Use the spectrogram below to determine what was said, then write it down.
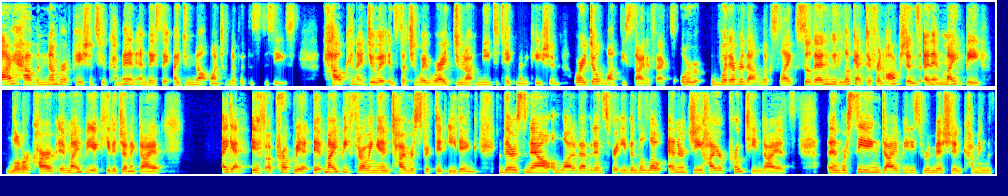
I have a number of patients who come in and they say i do not want to live with this disease how can I do it in such a way where I do not need to take medication or I don't want these side effects or whatever that looks like? So then we look at different options and it might be lower carb, it might be a ketogenic diet. Again, if appropriate, it might be throwing in time restricted eating. There's now a lot of evidence for even the low energy, higher protein diets. And we're seeing diabetes remission coming with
